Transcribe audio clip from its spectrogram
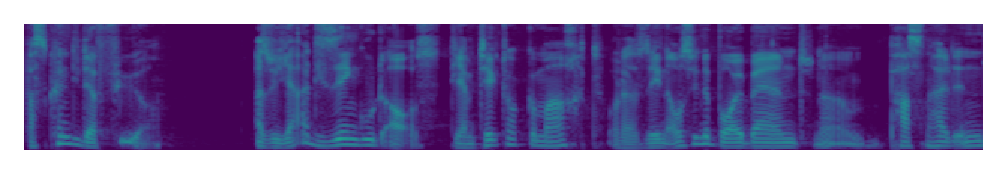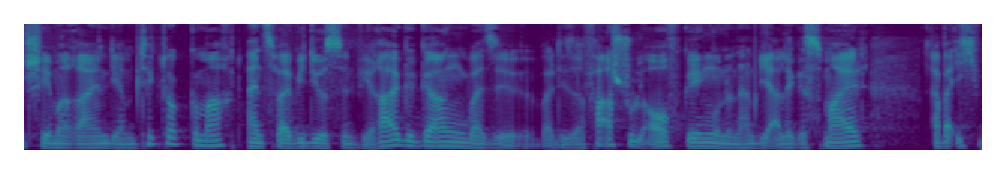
was können die dafür? Also ja, die sehen gut aus. Die haben TikTok gemacht oder sehen aus wie eine Boyband, ne, passen halt in ein Schema rein. Die haben TikTok gemacht. Ein, zwei Videos sind viral gegangen, weil sie, weil dieser Fahrstuhl aufging und dann haben die alle gesmiled. Aber ich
